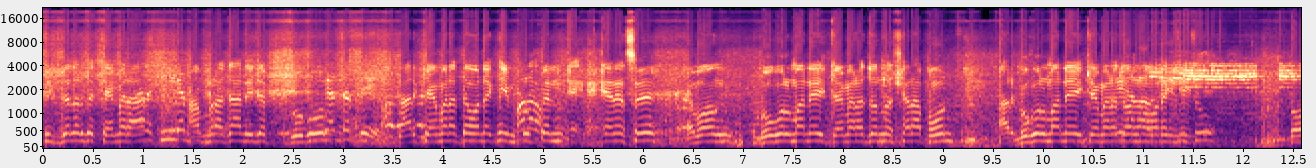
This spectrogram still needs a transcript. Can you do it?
পিক্সেলের যে ক্যামেরা আমরা জানি যে গুগল তার ক্যামেরাতে অনেক ইমপ্রুভমেন্ট এনেছে এবং গুগল মানে এই ক্যামেরার জন্য সেরা ফোন আর গুগল মানে এই ক্যামেরার জন্য অনেক কিছু। তো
